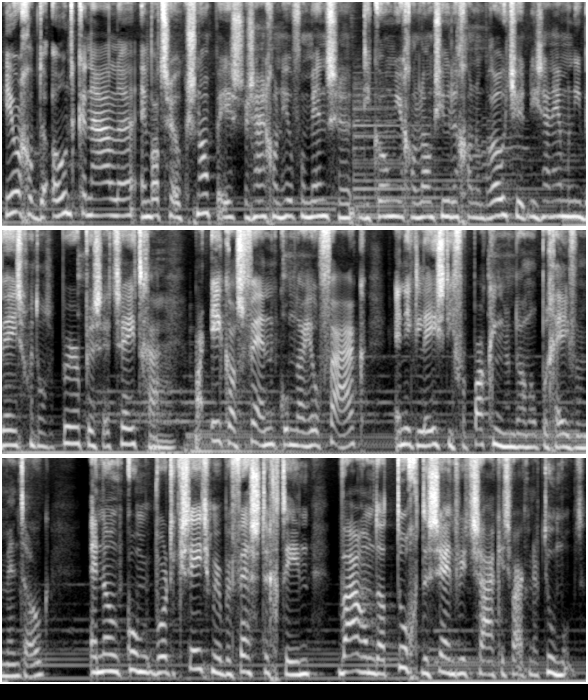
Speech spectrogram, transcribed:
heel erg op de owned kanalen. En wat ze ook snappen is, er zijn gewoon heel veel mensen die komen hier gewoon langs. Die willen gewoon een broodje. Die zijn helemaal niet bezig met onze purpose, et cetera. Maar ik als fan kom daar heel vaak. En ik lees die verpakkingen dan op een gegeven moment ook. En dan kom, word ik steeds meer bevestigd in waarom dat toch de sandwichzaak is waar ik naartoe moet.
